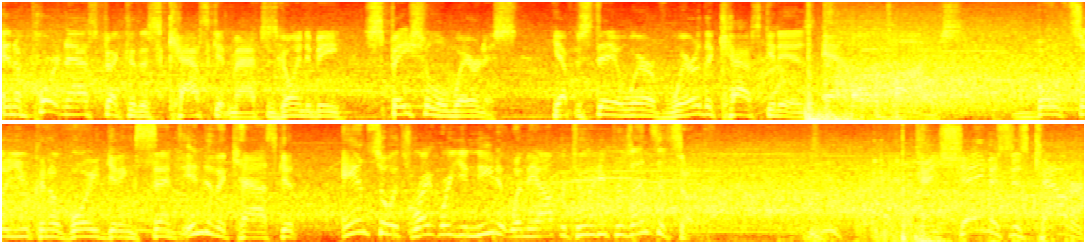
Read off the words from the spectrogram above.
an important aspect of this casket match is going to be spatial awareness. You have to stay aware of where the casket is at all times. Both so you can avoid getting sent into the casket and so it's right where you need it when the opportunity presents itself. And Sheamus is countered.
